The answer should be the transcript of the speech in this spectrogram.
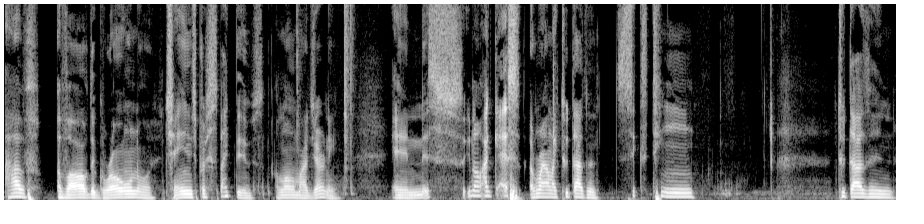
I've evolved or grown or changed perspectives along my journey. And this, you know, I guess around like 2016, 2000,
